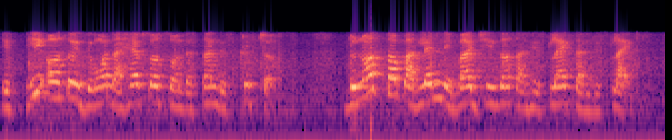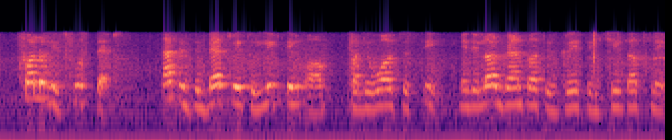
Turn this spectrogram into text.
He also is the one that helps us to understand the scriptures. Do not stop at learning about Jesus and his likes and dislikes. Follow his footsteps. That is the best way to lift him up for the world to see. May the Lord grant us his grace in Jesus' name.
